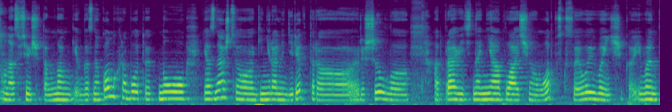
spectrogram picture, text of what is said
у нас все еще там многие знакомых работают, но я знаю, что генеральный директор а, решил а, отправить на неоплачиваемый отпуск своего ивенщика. Ивент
